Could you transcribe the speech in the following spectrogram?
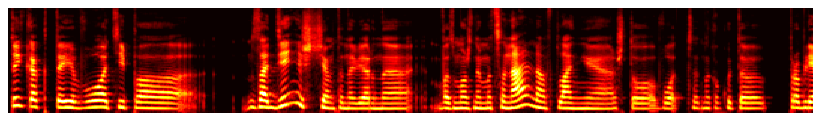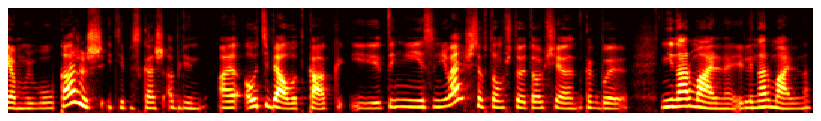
ты как-то его, типа, заденешь чем-то, наверное, возможно, эмоционально, в плане, что вот на какую-то проблему его укажешь и типа скажешь, а блин, а, а у тебя вот как? И ты не сомневаешься в том, что это вообще как бы ненормально или нормально.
